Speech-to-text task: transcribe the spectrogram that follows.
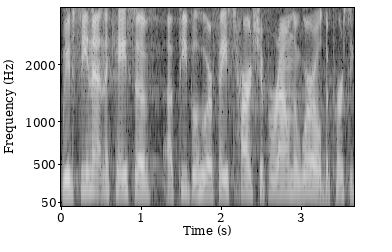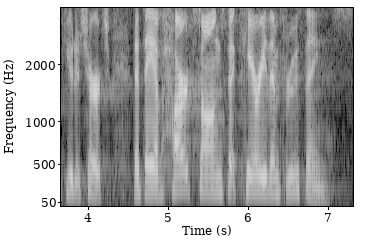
We've seen that in the case of, of people who are faced hardship around the world, the persecuted church, that they have heart songs that carry them through things.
